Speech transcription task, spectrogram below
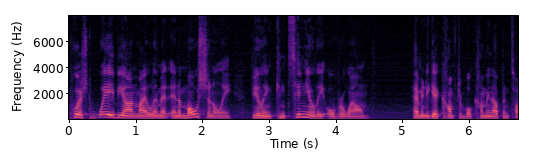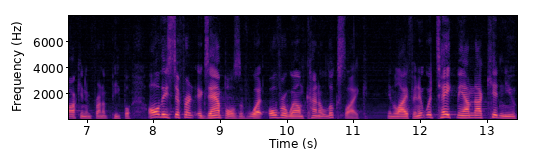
pushed way beyond my limit, and emotionally, feeling continually overwhelmed, having to get comfortable coming up and talking in front of people. All these different examples of what overwhelm kind of looks like in life. And it would take me, I'm not kidding you,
